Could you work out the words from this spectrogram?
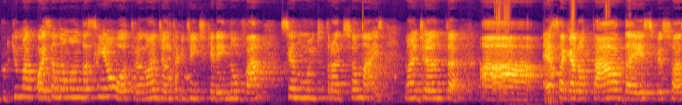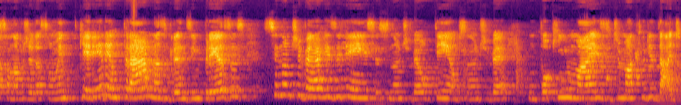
Porque uma coisa não anda sem a outra. Não adianta que a gente querer inovar sendo muito tradicionais. Não adianta a, essa garotada, esse pessoal, essa nova geração querer entrar nas grandes empresas se não tiver a resiliência, se não tiver o tempo, se não tiver um pouquinho mais de maturidade.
